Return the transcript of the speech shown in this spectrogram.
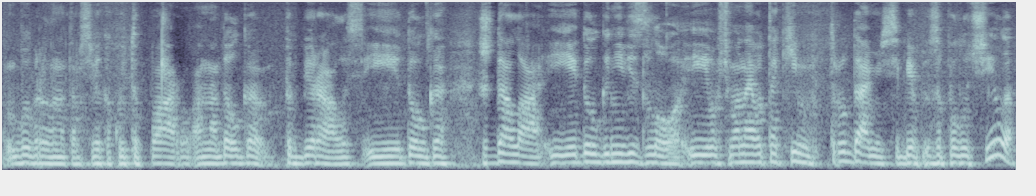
выбрала она там себе какую-то пару. Она долго подбиралась и долго ждала, и ей долго не везло. И, в общем, она его таким трудами себе заполучила,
